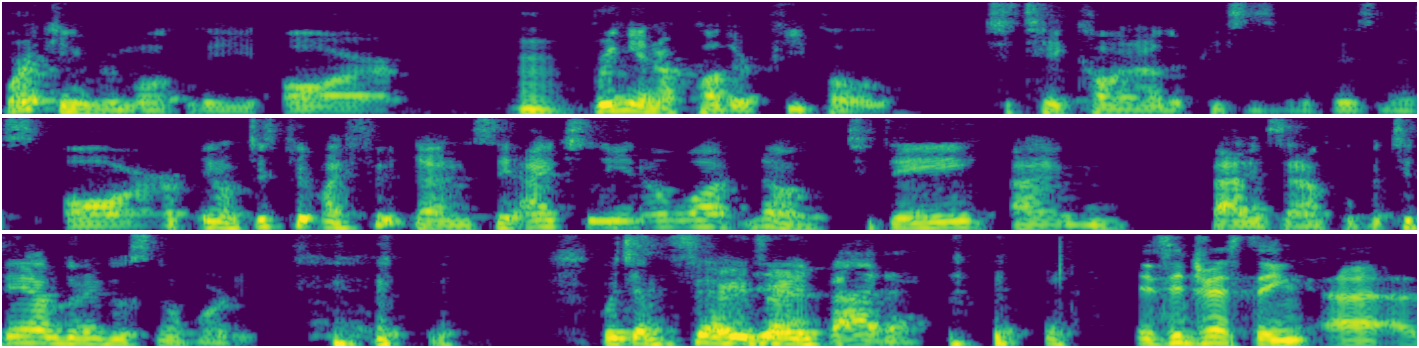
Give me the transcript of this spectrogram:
working remotely or mm. bringing up other people to take on other pieces of the business or, you know, just put my foot down and say, actually, you know what? No, today I'm bad example, but today I'm going to go snowboarding, which I'm very, very yeah. bad at. it's interesting. Uh,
